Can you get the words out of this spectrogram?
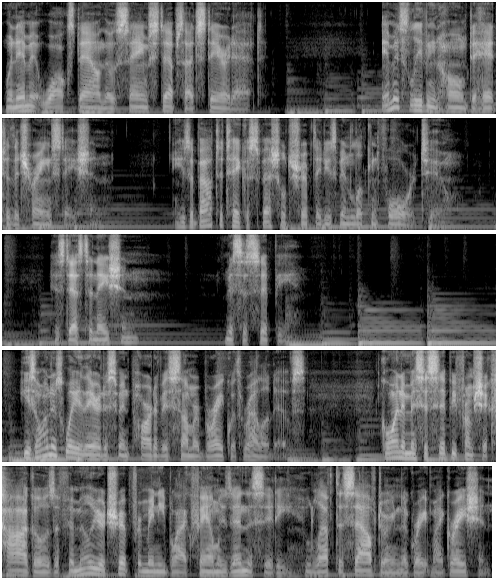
when Emmett walks down those same steps I'd stared at. Emmett's leaving home to head to the train station. He's about to take a special trip that he's been looking forward to. His destination? Mississippi. He's on his way there to spend part of his summer break with relatives. Going to Mississippi from Chicago is a familiar trip for many black families in the city who left the South during the Great Migration.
